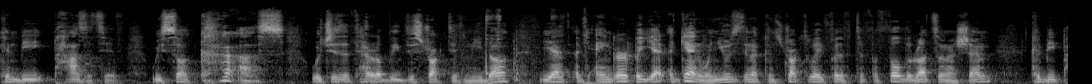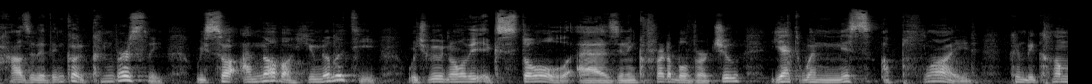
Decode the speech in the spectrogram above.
can be positive. We saw kaas, which is a terribly destructive midah, yet anger, but yet again, when used in a constructive way for the, to fulfill the ratzon Hashem, could be positive and good. Conversely, we saw anova, humility, which we would normally extol as an incredible virtue, yet when misapplied, can become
